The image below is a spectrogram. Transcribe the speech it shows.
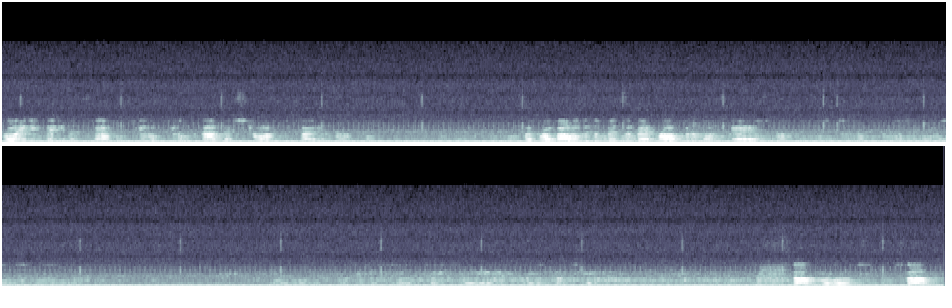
Bro, they need, they need to tackle Kittle. Kittle's not that strong as a tight end, bro. Like, bro, if I was a defensive back, bro, I'd put him on his ass, bro. Stop him, Mahomes. Stop. Stop.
